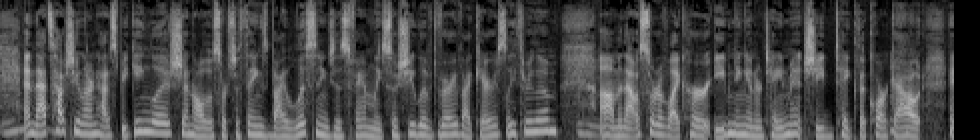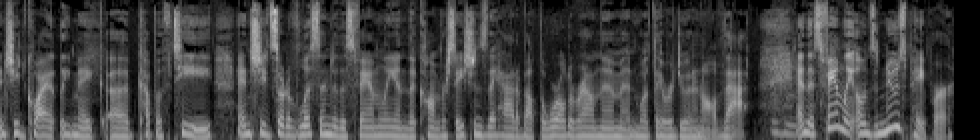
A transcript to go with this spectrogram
Mm-hmm. And that's how she learned how to speak English and all those sorts of things by listening to this family. So she lived very vicariously through them. Mm-hmm. Um, and that was sort of like her evening entertainment. She'd take the cork out and she'd quietly make a cup of tea and she'd sort of listen to this family and the conversations they had about the world around them and what they were doing and all of that. And this family owns a newspaper,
